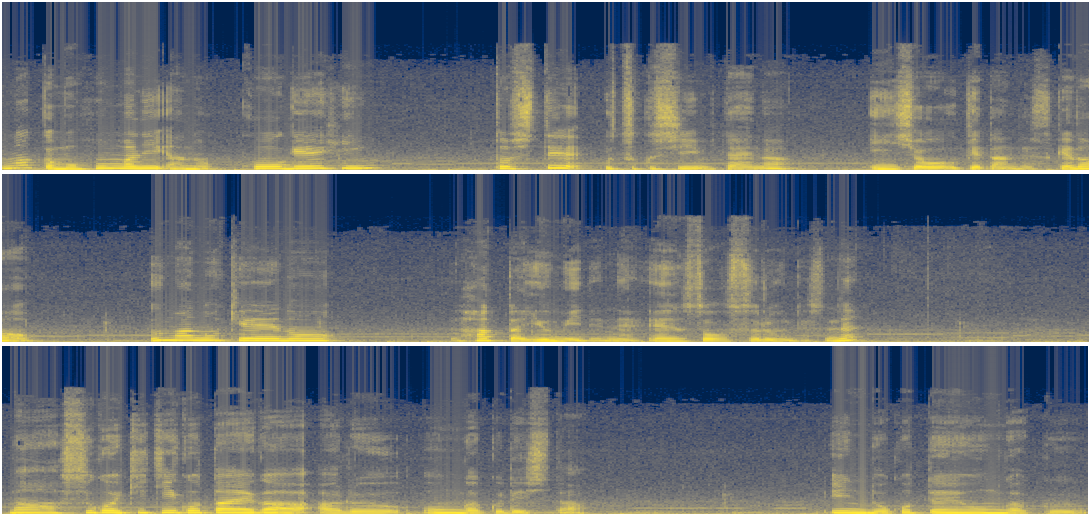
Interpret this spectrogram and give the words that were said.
なんかもうほんまにあの工芸品として美しいみたいな印象を受けたんですけど馬の毛の張った弓でね演奏するんですね。まあすごい聴き応えがある音楽でした。インド古典音楽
